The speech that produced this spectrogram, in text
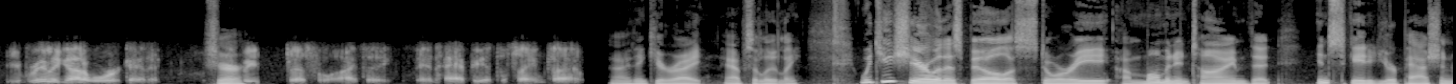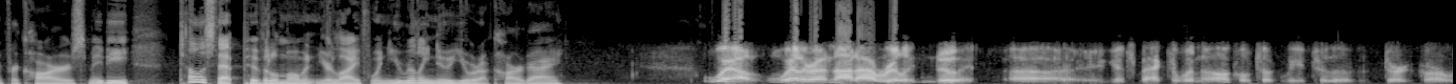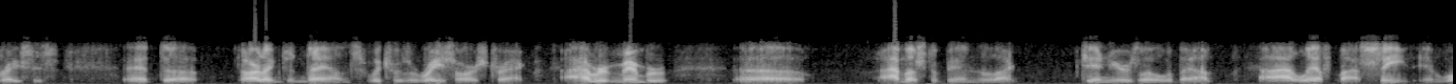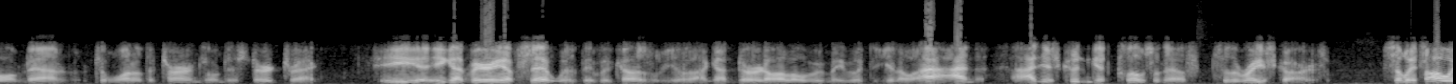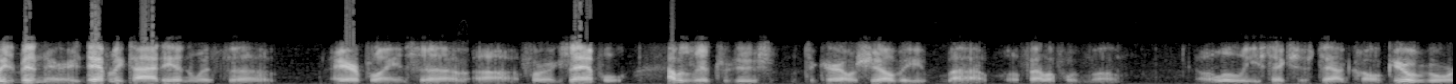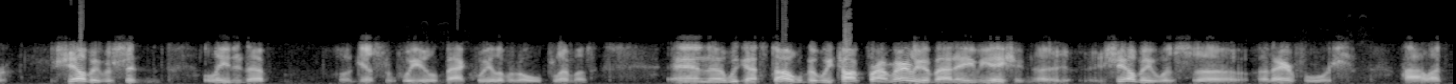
you've really got to work at it. Sure. To be successful, I think, and happy at the same time. I think you're right. Absolutely. Would you share with us, Bill, a story, a moment in time that instigated your passion for cars? Maybe tell us that pivotal moment in your life when you really knew you were a car guy. Well, whether or not I really knew it, uh, it gets back to when the uncle took me to the dirt car races at uh, Arlington Downs, which was a racehorse track. I remember uh, I must have been like 10 years old about. I left my seat and walked down to one of the turns on this dirt track. He he got very upset with me because you know I got dirt all over me, but you know I I, I just couldn't get close enough to the race cars. So it's always been there. It definitely tied in with uh, airplanes. Uh, uh, for example, I was introduced to Carroll Shelby by a fellow from uh, a little East Texas town called Kilgore. Shelby was sitting leaning up against the wheel, back wheel of an old Plymouth, and uh, we got to talk. But we talked primarily about aviation. Uh, Shelby was uh, an Air Force pilot,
